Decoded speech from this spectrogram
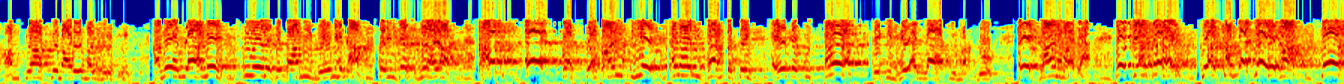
ہم پیاس کے مارے مر رہے تھے۔ ہمیں اللہ نے کنویں میں سے پانی لینے کا طریقہ سکھلایا ہم پانی پیے ہماری جان بچ گئی۔ ہے تو کتا، لیکن ہے اللہ کی مخلوق۔ ہے جان والا۔ یہ پیاسا ہے۔ پیاسا مر جائے گا۔ تو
